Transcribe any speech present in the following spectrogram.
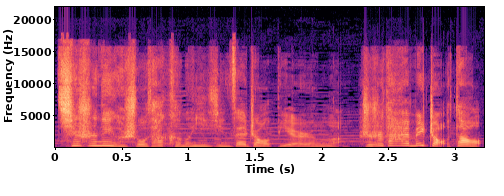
其实那个时候他可能已经在找别人了，只是他还没找到。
